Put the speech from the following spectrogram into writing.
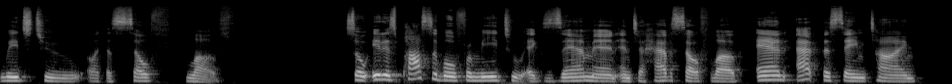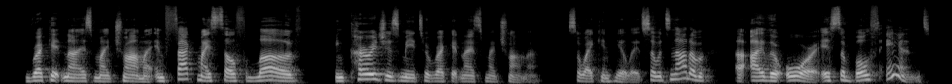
leads to like a self love. So it is possible for me to examine and to have self love and at the same time recognize my trauma. In fact, my self love encourages me to recognize my trauma so I can heal it. So it's not a, a either or, it's a both and.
